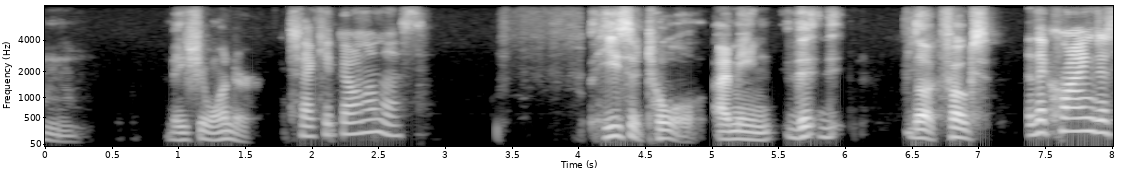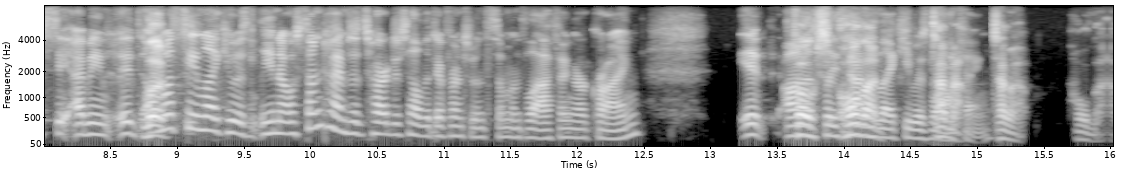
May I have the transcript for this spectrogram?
Hmm. Makes you wonder. Should I keep going on this? He's a tool. I mean, th- th- look, folks, The crying just, se- I mean, it Look- almost seemed like he was, you know, sometimes it's hard to tell the difference when someone's laughing or crying. It folks, honestly hold sounded on. like he was time laughing. Out, time out. Hold on,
